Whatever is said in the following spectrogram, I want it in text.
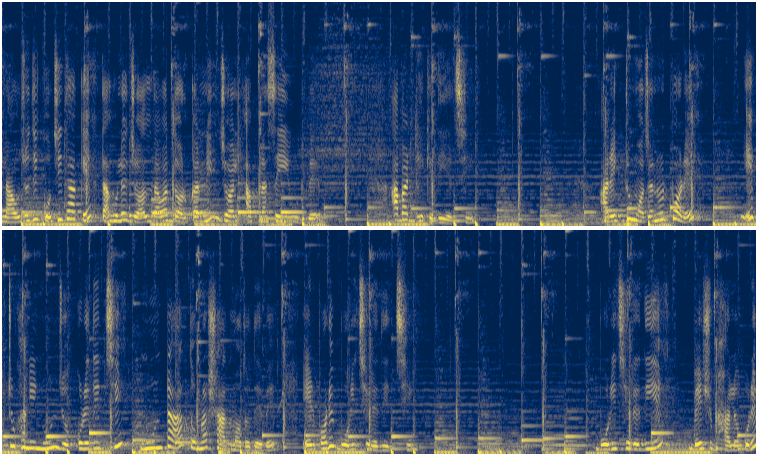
লাউ যদি কচি থাকে, তাহলে জল দেওয়ার দরকার নেই, জল আপনা সেই উঠবে। আবার ঢেকে দিয়েছি। আর একটু মজানোর পরে একটুখানি নুন যোগ করে দিচ্ছি। নুনটা তোমরা স্বাদ মতো দেবে। এরপরে বড়ি ছেড়ে দিচ্ছি। বড়ি ছেড়ে দিয়ে বেশ ভালো করে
